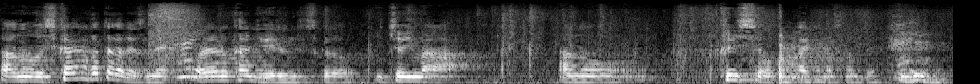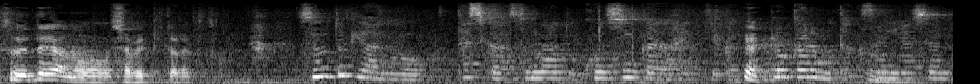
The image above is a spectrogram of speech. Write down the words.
あの司会の方がですね、はい。我々の幹事がいるんですけど一応今あのクエスチョンを考えてますので、それであの喋っていただくとその時はあの確かその後懇親会が入ってるから東京からもたくさんいらっしゃるので、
